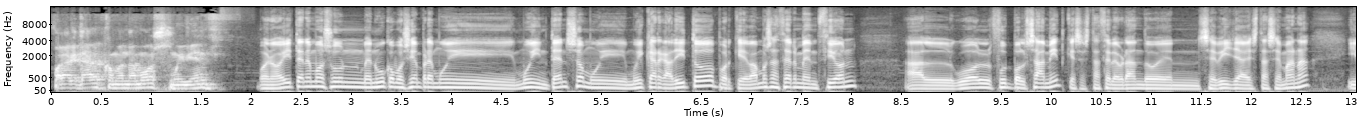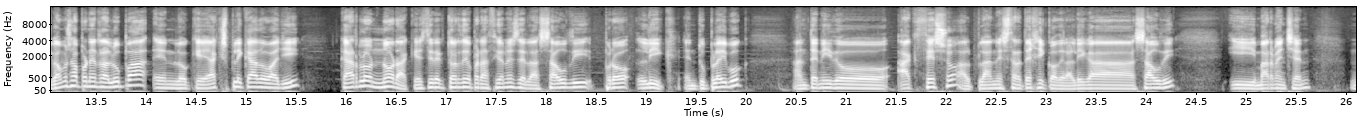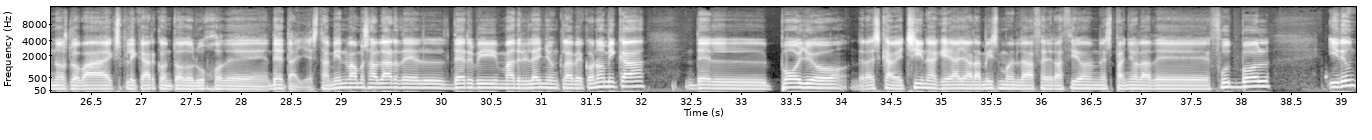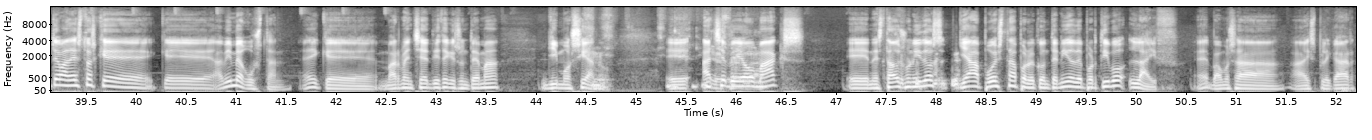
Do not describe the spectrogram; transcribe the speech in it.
Hola, ¿qué tal? ¿Cómo andamos? Muy bien. Bueno, hoy tenemos un menú como siempre muy, muy intenso, muy, muy cargadito, porque vamos a hacer mención al World Football Summit que se está celebrando en Sevilla esta semana y vamos a poner la lupa en lo que ha explicado allí Carlos Nora, que es director de operaciones de la Saudi Pro League. En tu playbook han tenido acceso al plan estratégico de la Liga Saudi y Marmen Chen nos lo va a explicar con todo lujo de detalles. También vamos a hablar del derby madrileño en clave económica, del pollo, de la escabechina que hay ahora mismo en la Federación Española de Fútbol y de un tema de estos que, a mí me gustan, ¿eh? que Marmenchet dice que es un tema gimosiano. Eh, HBO Max en Estados Unidos ya apuesta por el contenido deportivo live. ¿eh? Vamos a, explicar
